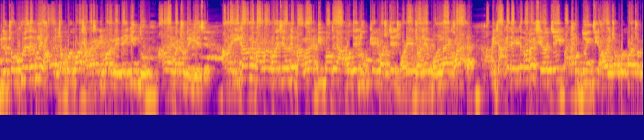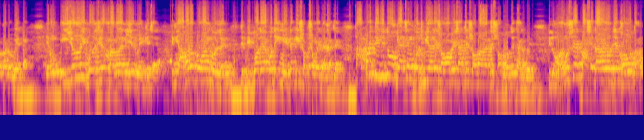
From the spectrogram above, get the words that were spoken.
কিন্তু চোখ খুলে দেখুন, এই হাওয়াই চপ্পল পরা, সাদা শাড়ি পরা মেয়েটাই কিন্তু আরও একবার ছুটে গিয়েছে। আমরা এই কারণে বারবার বলেছিলাম যে বাংলার বিপদে, আপদে, দুঃখে, কষ্টে, ঝড়ে, জলে, বন্যায়, খরায়, আপনি যাকে দেখতে পাবেন, সে হচ্ছে এই পাঁচ ফুট দুই ইঞ্চির হাওয়াই চপ্পল পরা ছোটখাটো মেয়েটা। এবং এই জন্যই বলেছিলাম বাংলা নিজের মেয়েকে চায় তিনি আবারও প্রমাণ করলেন যে বিপদে, আপদে এই মেয়েটাকেই সবসময় দেখা যায়। তারপরে তিনি তো গেছেন কোচবিহারে, সমাবেশ আছে, সভা আছে, সব হতে থাকবে। কিন্তু মানুষের পাশে দাঁড়ানোর যে ক্ষমতা,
